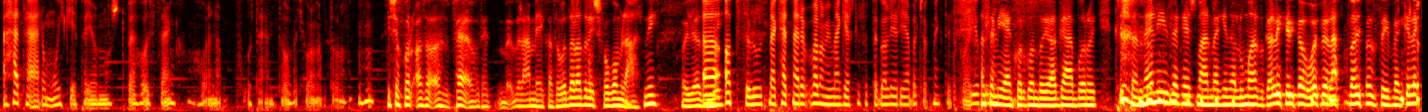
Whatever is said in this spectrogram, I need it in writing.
hát három új képe jön most be hozzánk holnap utántól, vagy holnaptól. Uh-huh. És akkor az, az fel, tehát rámegyek az oldaladra, és fogom látni, hogy ez uh, mi? Abszolút, meg hát már valami megérkezett a galériába, csak megtitkoljuk. Azt hiszem, ilyenkor gondolja a Gábor, hogy Krisztán, ne nézeges már megint a Lumasz galéria oldalát, nagyon szépen kérlek.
